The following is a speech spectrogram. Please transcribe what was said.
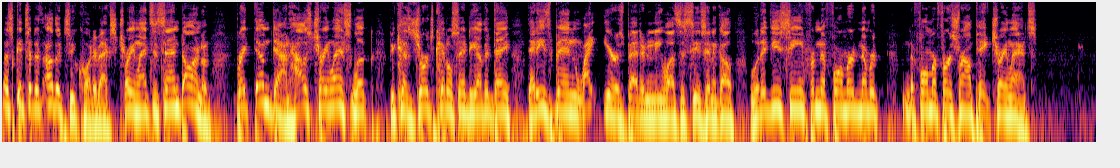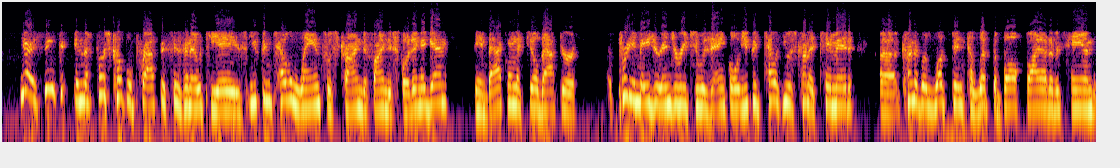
let's get to the other two quarterbacks, Trey Lance and Sam Darnold. Break them down. How's Trey Lance looked? Because George Kittle said the other day that he's been light years better than he was a season ago. What have you seen from the former number, the former first round pick, Trey Lance? Yeah, I think in the first couple practices and OTAs, you can tell Lance was trying to find his footing again, being back on the field after a pretty major injury to his ankle. You could tell he was kind of timid, uh, kind of reluctant to let the ball fly out of his hand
